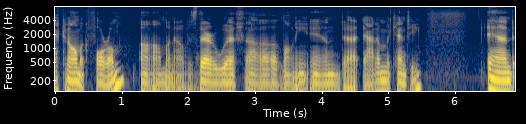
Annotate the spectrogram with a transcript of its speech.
Economic Forum, um, and I was there with uh, Lonnie and uh, Adam McKenty. And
